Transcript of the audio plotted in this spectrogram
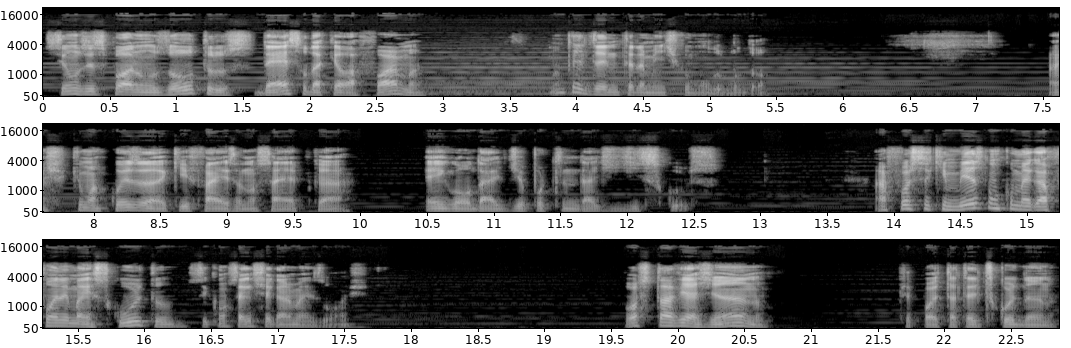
Se uns exploram os outros dessa ou daquela forma, não quer dizer inteiramente que o mundo mudou. Acho que uma coisa que faz a nossa época é a igualdade de oportunidade de discurso. A força que mesmo com o megafone mais curto se consegue chegar mais longe. Posso estar viajando, você pode estar até discordando,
